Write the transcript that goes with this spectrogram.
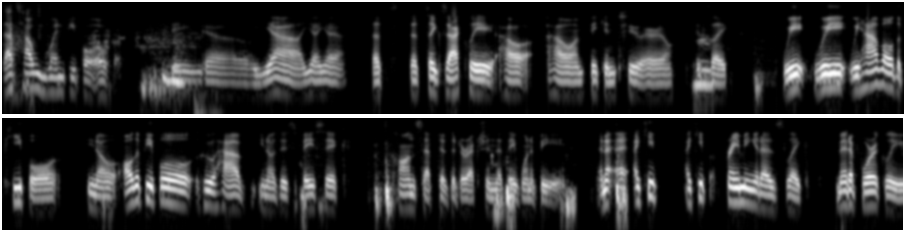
that's how we win people over. Bingo. Yeah, yeah, yeah. That's that's exactly how how I'm thinking too, Ariel. It's Mhm. like we we we have all the people, you know, all the people who have, you know, this basic concept of the direction that they want to be. And I, I- keep I keep framing it as like metaphorically,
